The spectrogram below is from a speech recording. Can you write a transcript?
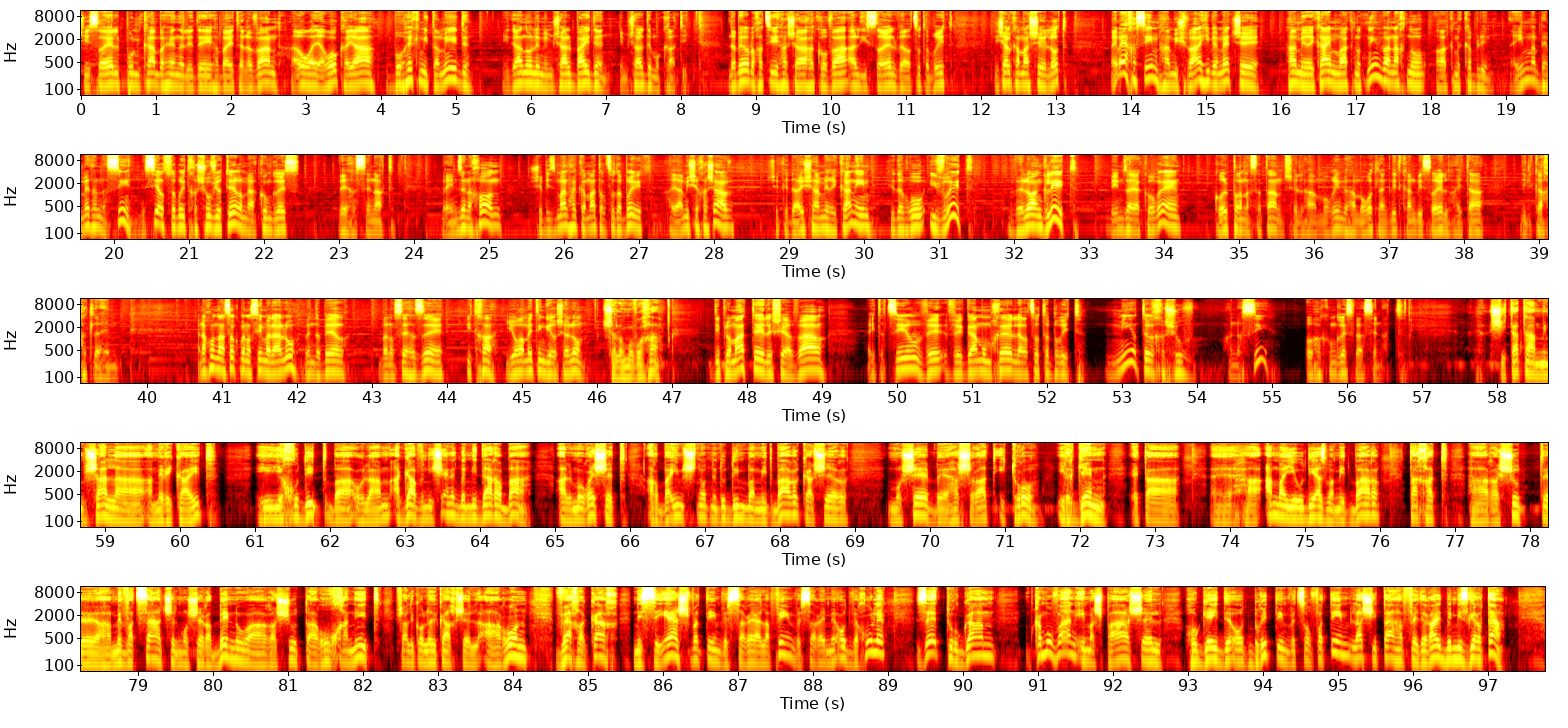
שישראל פונקה בהן על ידי הבית הלבן, האור הירוק היה בוהק מתמיד, הגענו לממשל ביידן, ממשל דמוקרטי. נדבר בחצי השעה הקרובה על ישראל וארצות הברית, נשאל כמה שאלות. האם היחסים, המשוואה היא באמת שהאמריקאים רק נותנים ואנחנו רק מקבלים? האם באמת הנשיא, נשיא ארצות הברית חשוב יותר מהקונגרס והסנאט? והאם זה נכון שבזמן הקמת ארצות הברית היה מי שחשב שכדאי שהאמריקנים ידברו עברית ולא אנגלית, ואם זה היה קורה, כל פרנסתם של המורים והמורות לאנגלית כאן בישראל הייתה נלקחת להם. אנחנו נעסוק בנושאים הללו ונדבר בנושא הזה איתך, יורם מטינגר, שלום. שלום וברכה. דיפלומט אה, לשעבר, היית ציר ו- וגם מומחה לארצות הברית. מי יותר חשוב, הנשיא או הקונגרס והסנאט? שיטת הממשל האמריקאית היא ייחודית בעולם. אגב, נשענת במידה רבה על מורשת 40 שנות נדודים במדבר, כאשר משה בהשראת יתרו ארגן את העם היהודי אז במדבר, תחת הרשות אה, המבצעת של משה רבנו, הרשות הרוחנית, אפשר לקרוא לזה כך, של אהרון, ואחר כך נשיאי השבטים ושרי אלפים ושרי מאות וכולי. זה תורגם כמובן עם השפעה של הוגי דעות בריטים וצרפתים לשיטה הפדרלית במסגרתה.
